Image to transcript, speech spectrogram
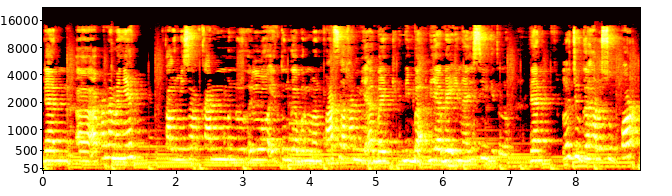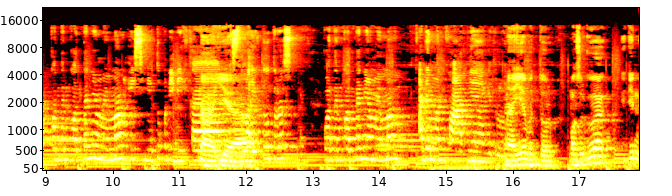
Dan eh, apa namanya kalau misalkan menurut lo itu nggak bermanfaat silahkan diabai diba, diabaiin aja sih gitu loh. Dan lo juga harus support konten-konten yang memang isinya itu pendidikan. Nah, iya. Setelah itu terus konten-konten yang memang ada manfaatnya gitu loh. nah iya betul maksud gua gini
